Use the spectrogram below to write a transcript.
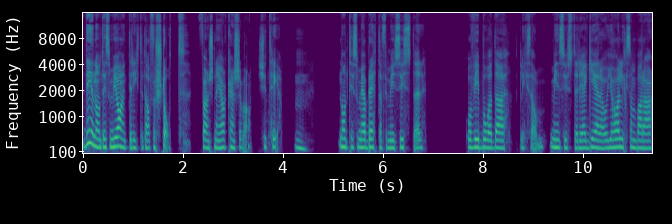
Det är någonting som jag inte riktigt har förstått förrän när jag kanske var 23. Mm. Någonting som jag berättade för min syster. Och vi båda, liksom, min syster reagerade och jag har liksom bara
